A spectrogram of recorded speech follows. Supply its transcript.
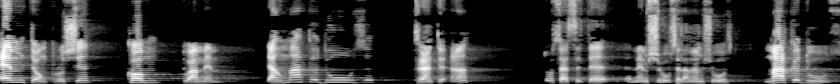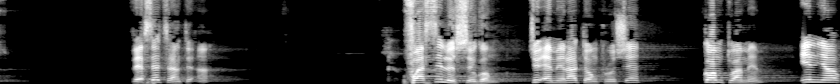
Aime ton prochain comme toi-même. Dans Marc 12, 31, tout ça c'était la même chose, c'est la même chose. Marc 12, verset 31. Voici le second. Tu aimeras ton prochain comme toi-même. Il n'y a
